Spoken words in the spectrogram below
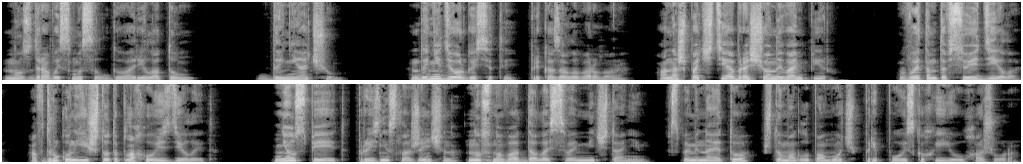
но здравый смысл говорил о том... Да ни о чем. «Да не дергайся ты», — приказала Варвара. «Она ж почти обращенный вампир. В этом-то все и дело. А вдруг он ей что-то плохое сделает? «Не успеет», – произнесла женщина, но снова отдалась своим мечтаниям, вспоминая то, что могло помочь при поисках ее ухажера.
